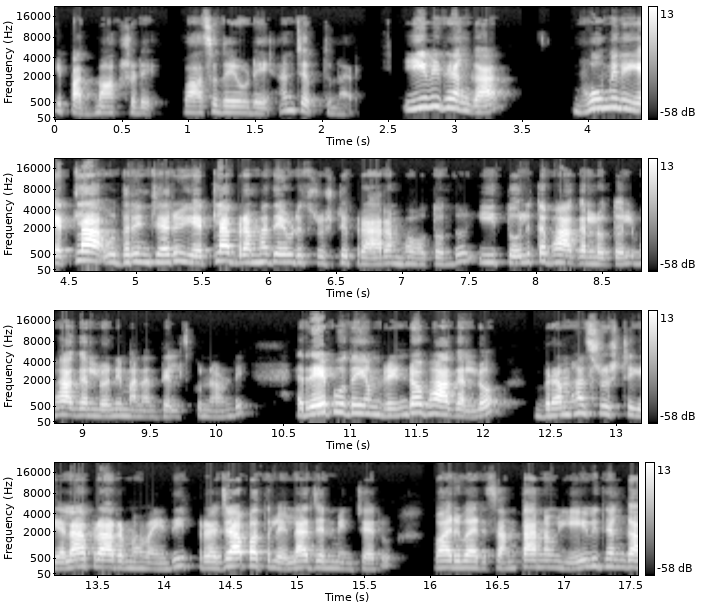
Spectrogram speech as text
ఈ పద్మాక్షుడే వాసుదేవుడే అని చెప్తున్నారు. ఈ విధంగా భూమిని ఎట్లా ఉద్ధరించారు ఎట్లా బ్రహ్మదేవుడి సృష్టి ప్రారంభమవుతుందో ఈ తొలిత భాగంలో తొలి భాగంలోని మనం తెలుసుకున్నామండి. రేపు ఉదయం రెండో భాగంలో బ్రహ్మ సృష్టి ఎలా ప్రారంభమైంది ప్రజాపతులు ఎలా జన్మించారు వారి వారి సంతానం ఏ విధంగా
